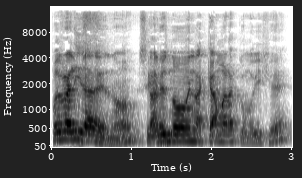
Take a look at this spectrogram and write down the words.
pues realidades, ¿no? Sí. Tal vez no en la cámara como dije,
